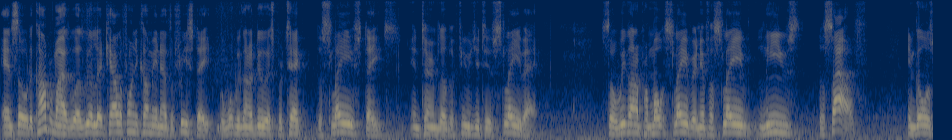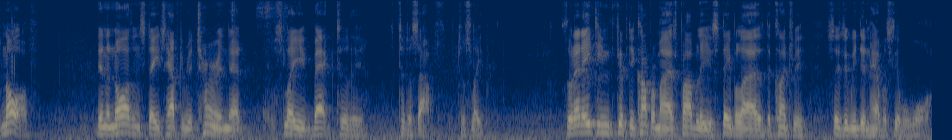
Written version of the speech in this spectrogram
And so the compromise was we'll let California come in as a free state, but what we're going to do is protect the slave states in terms of the Fugitive Slave Act. So we're going to promote slavery, and if a slave leaves the South and goes north, then the northern states have to return that slave back to the to the South to slavery. So that 1850 compromise probably stabilized the country so that we didn't have a civil war.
